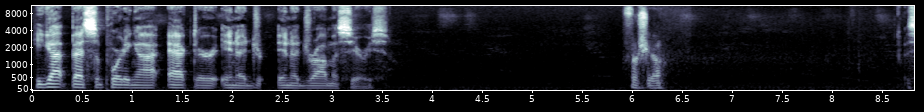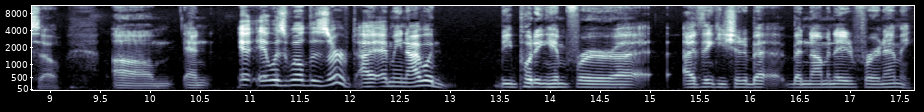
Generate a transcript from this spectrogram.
He got Best Supporting Actor in a in a drama series. for sure. So, um, and it, it was well deserved. I, I mean, I would be putting him for. Uh, I think he should have been, been nominated for an Emmy.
